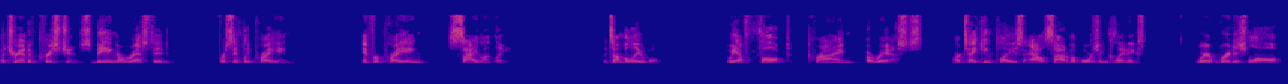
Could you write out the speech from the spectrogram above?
A trend of Christians being arrested for simply praying and for praying silently. It's unbelievable. We have thought crime arrests are taking place outside of abortion clinics where British law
